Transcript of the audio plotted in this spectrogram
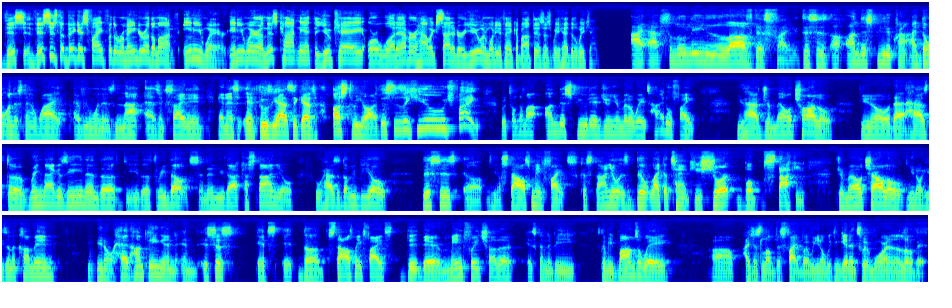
This this is the biggest fight for the remainder of the month. Anywhere, anywhere on this continent, the UK or whatever. How excited are you, and what do you think about this as we head to the weekend? I absolutely love this fight. This is an undisputed crown. I don't understand why everyone is not as excited and as enthusiastic as us three are. This is a huge fight. We're talking about undisputed junior middleweight title fight. You have Jermell Charlo, you know, that has the Ring magazine and the, the, the three belts. And then you got Castano, who has the WBO. This is, uh, you know, styles make fights. Castano is built like a tank. He's short but stocky. Jermell Charlo, you know, he's gonna come in, you know, head hunting, and and it's just it's it. The styles make fights. They're made for each other. It's gonna be it's gonna be bombs away. Uh, I just love this fight, but you know, we can get into it more in a little bit.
